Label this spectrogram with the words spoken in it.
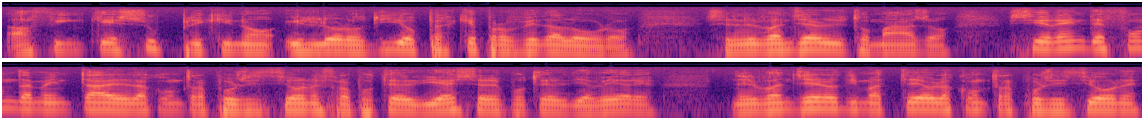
affinché supplichino il loro Dio perché provveda loro. Se nel Vangelo di Tommaso si rende fondamentale la contrapposizione fra potere di essere e potere di avere, nel Vangelo di Matteo la contrapposizione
